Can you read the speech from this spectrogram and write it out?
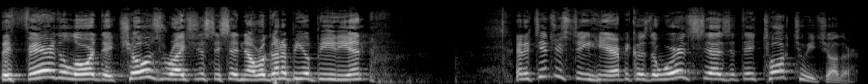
They feared the Lord, they chose righteousness, they said, No, we're going to be obedient. And it's interesting here because the word says that they talked to each other.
